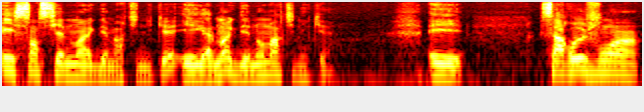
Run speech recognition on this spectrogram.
essentiellement avec des Martiniquais et également avec des non-Martiniquais. Et ça rejoint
